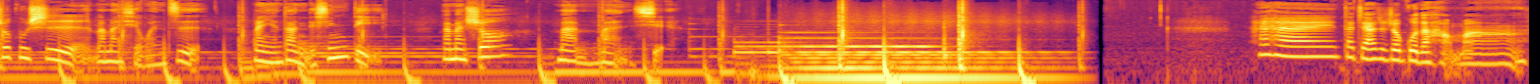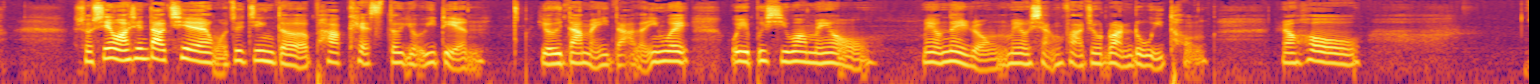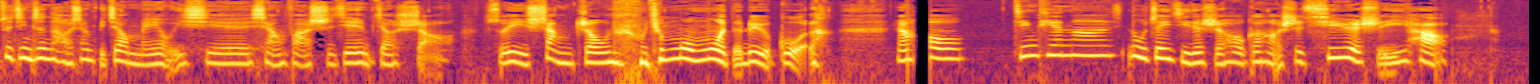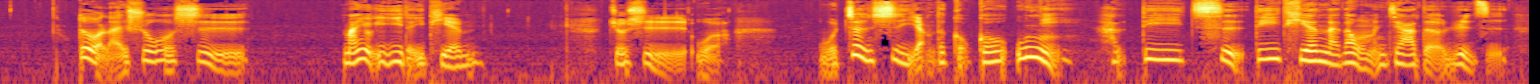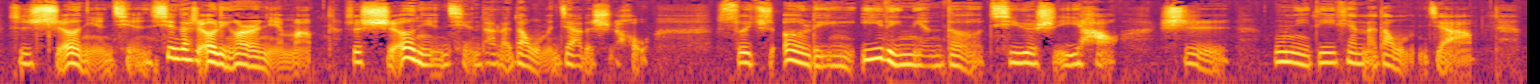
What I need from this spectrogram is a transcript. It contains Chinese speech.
说故事，慢慢写文字，蔓延到你的心底。慢慢说，慢慢写。嗨嗨，大家这周过得好吗？首先，我要先道歉，我最近的 podcast 都有一点有一搭没一搭的，因为我也不希望没有没有内容、没有想法就乱录一通，然后。最近真的好像比较没有一些想法，时间也比较少，所以上周呢，我就默默的略过了。然后今天呢，录这一集的时候，刚好是七月十一号，对我来说是蛮有意义的一天，就是我我正式养的狗狗乌尼。他第一次第一天来到我们家的日子是十二年前，现在是二零二二年嘛，是十二年前他来到我们家的时候，所以是二零一零年的七月十一号，是乌尼第一天来到我们家，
